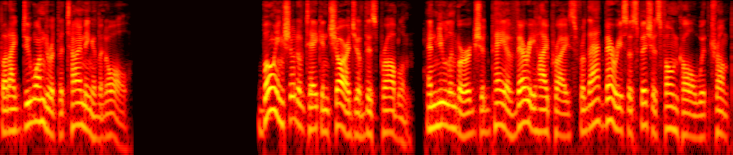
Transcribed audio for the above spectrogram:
but I do wonder at the timing of it all. Boeing should have taken charge of this problem, and Muilenburg should pay a very high price for that very suspicious phone call with Trump.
